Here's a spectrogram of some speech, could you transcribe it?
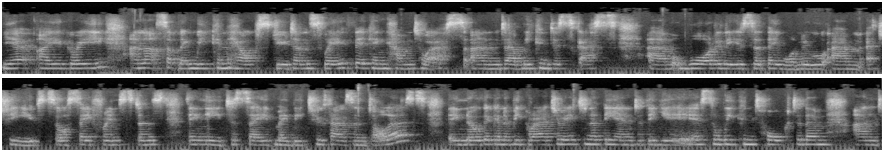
Yeah, I agree. And that's something we can help students with. They can come to us and um, we can discuss um, what it is that they want to um, achieve. So, say for instance, they need to save maybe $2,000. They know they're going to be graduating at the end of the year. So, we can talk to them and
